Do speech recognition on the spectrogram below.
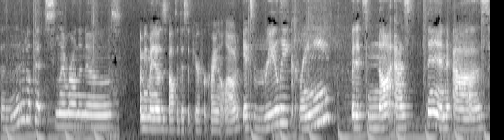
a little bit slimmer on the nose. I mean, my nose is about to disappear for crying out loud. It's really creamy, but it's not as thin as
